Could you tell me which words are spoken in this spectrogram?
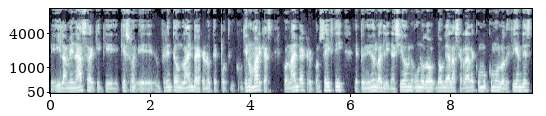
y la amenaza que, que, eso enfrenta a un linebacker, ¿no? Te, ¿Con quién lo marcas? ¿Con linebacker, con safety? Dependiendo de la alineación, uno do- doble a la cerrada, ¿cómo, cómo lo defiendes?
